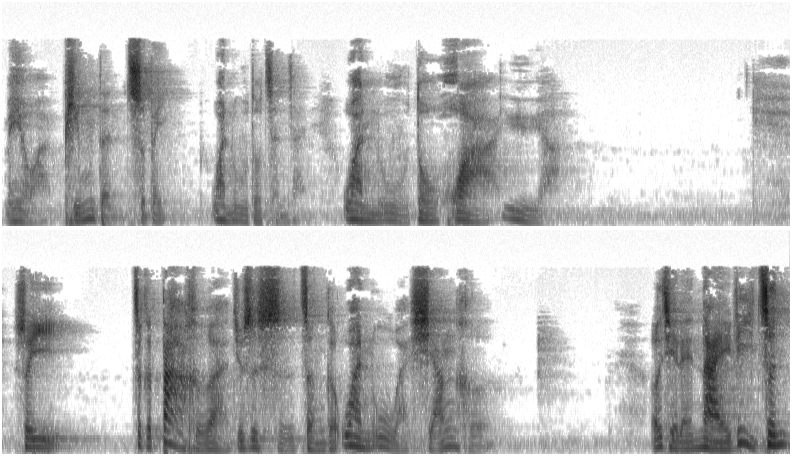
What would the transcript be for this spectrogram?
没有啊，平等慈悲，万物都承载，万物都化育呀。所以这个大河啊，就是使整个万物啊祥和，而且呢，乃利真。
